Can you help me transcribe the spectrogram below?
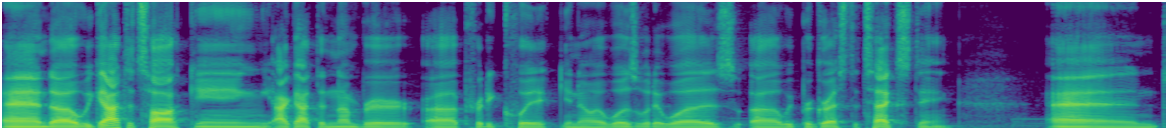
and uh, we got to talking. I got the number uh, pretty quick. You know, it was what it was. Uh, we progressed to texting. And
